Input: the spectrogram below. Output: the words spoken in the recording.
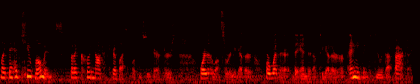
Like they had cute moments, but I could not have cared less about these two characters or their love story together or whether they ended up together or anything to do with that fact. I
